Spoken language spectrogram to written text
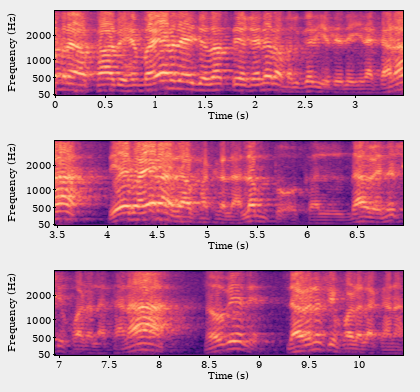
امر اصحابهم بغیر ده اجازت ده غیر عملگری ده دینه کنه ده بغیر عذاب حق للا لم تو اکل داوه نشی خوڑلا کنه نو بیده داوه نشی خوڑلا کنه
